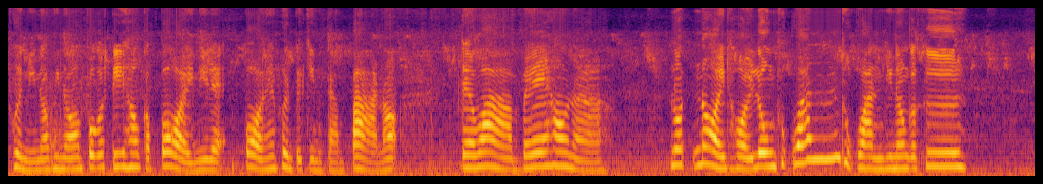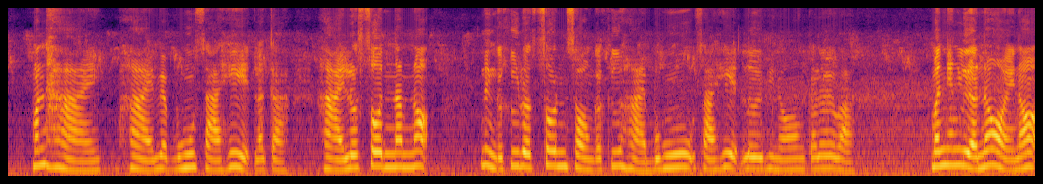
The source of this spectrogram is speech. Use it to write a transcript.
เพิ่นนี่เนาะพี่น้องปกติเฮาก็ปล่อยนี่แหละปล่อยให้เพิ่นไปกินตามป่าเนาะแต่ว่าแบ้เฮานะ ลดหน่อยถอยลงทุกวันทุกวันพี่น้องก็คือ มันหายหายแบบบ่ฮู้สาเหตุแล้วก็หายรถส้นนํเนาะหนึ่งก็คือรถส้นสองก็คือหายบ่ฮู้สาเหตุเลยพี่น้องก็เลยว่า มันยังเหลือหน่อยเนาะ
